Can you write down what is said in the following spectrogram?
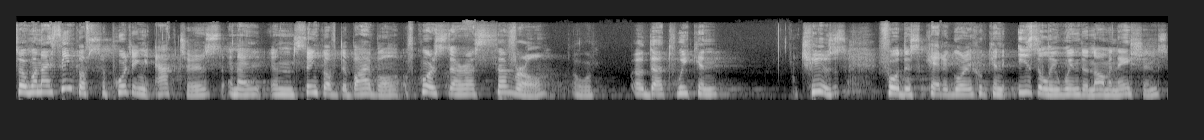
So when I think of supporting actors and I and think of the Bible, of course there are several or, uh, that we can choose for this category who can easily win the nominations.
